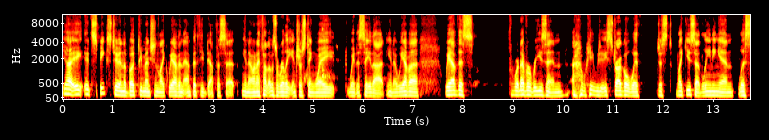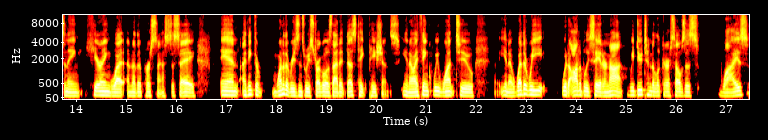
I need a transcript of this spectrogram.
Yeah. It, it, speaks to in the book you mentioned like we have an empathy deficit, you know, and I thought that was a really interesting way way to say that. You know, we have a we have this for whatever reason uh, we we struggle with just like you said, leaning in, listening, hearing what another person has to say. And I think the one of the reasons we struggle is that it does take patience. You know, I think we want to, you know, whether we would audibly say it or not, we do tend to look at ourselves as wise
